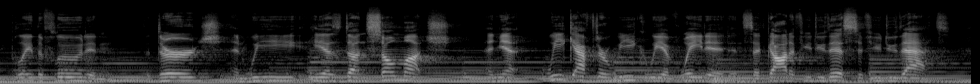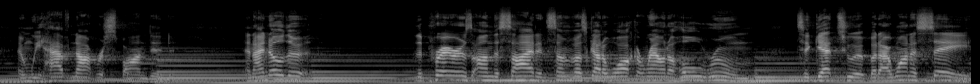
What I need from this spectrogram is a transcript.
he played the flute and the dirge and we he has done so much and yet week after week we have waited and said, "God, if you do this, if you do that." And we have not responded. And I know the the prayer is on the side and some of us got to walk around a whole room to get to it, but I want to say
